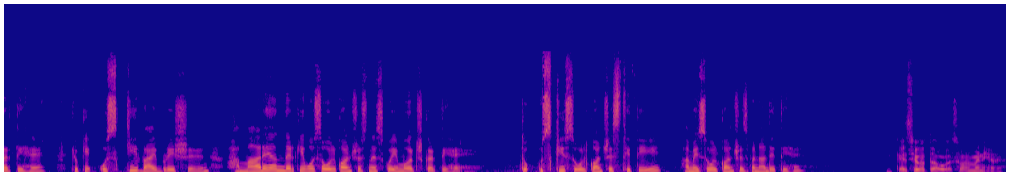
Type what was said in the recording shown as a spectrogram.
करती है क्योंकि उसकी वाइब्रेशन हमारे अंदर की वो सोल कॉन्शियसनेस को इमर्ज करती है। तो उसकी सोल कॉन्शियस स्थिति हमें सोल कॉन्शियस बना देती है। कैसे होता होगा समझ में नहीं आ रहा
